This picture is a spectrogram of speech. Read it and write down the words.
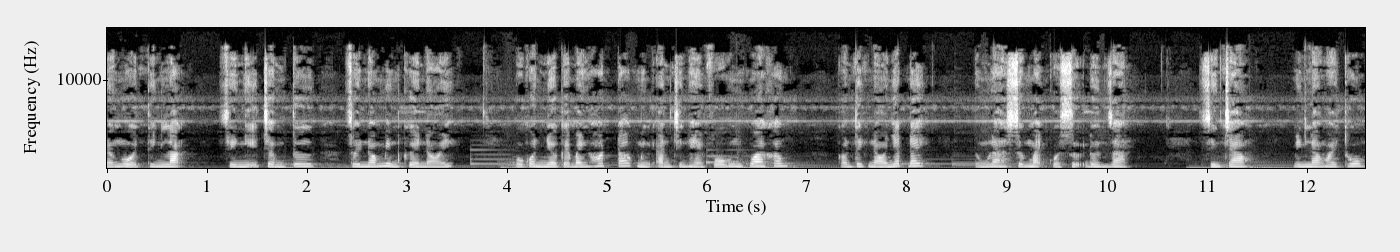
Nó ngồi thinh lặng, suy nghĩ trầm tư, rồi nó mỉm cười nói. Bố còn nhớ cái bánh hot dog mình ăn trên hè phố hôm qua không? Con thích nó nhất đấy. Đúng là sức mạnh của sự đơn giản. Xin chào, mình là Hoài Thu.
